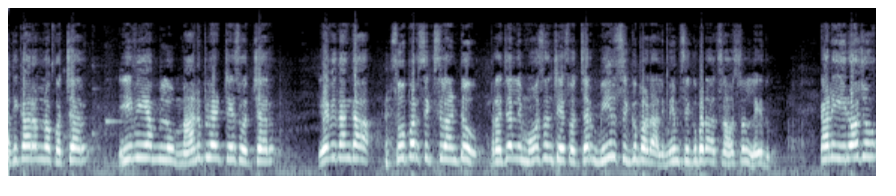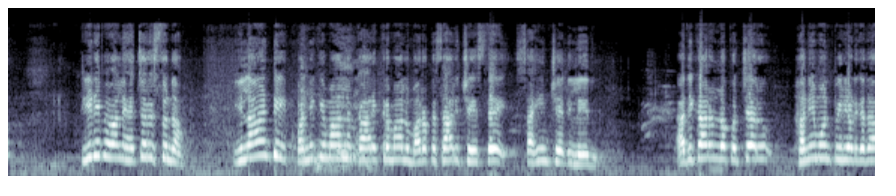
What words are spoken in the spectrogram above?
అధికారంలోకి వచ్చారు. ఈవీఎంలు మ్యానిపులేట్ చేసి వచ్చారు. ఏ విధంగా సూపర్ సిక్స్లు అంటూ ప్రజల్ని మోసం చేసి వచ్చారు మీరు సిగ్గుపడాలి. మేము సిగ్గుపడాల్సిన అవసరం లేదు. కానీ ఈరోజు టీడీపీ వాళ్ళని హెచ్చరిస్తున్నాం. ఇలాంటి పనికి మాలిన కార్యక్రమాలు మరొకసారి చేస్తే సహించేది లేదు. అధికారంలోకి వచ్చారు. హనీమూన్ పీరియడ్ కదా.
